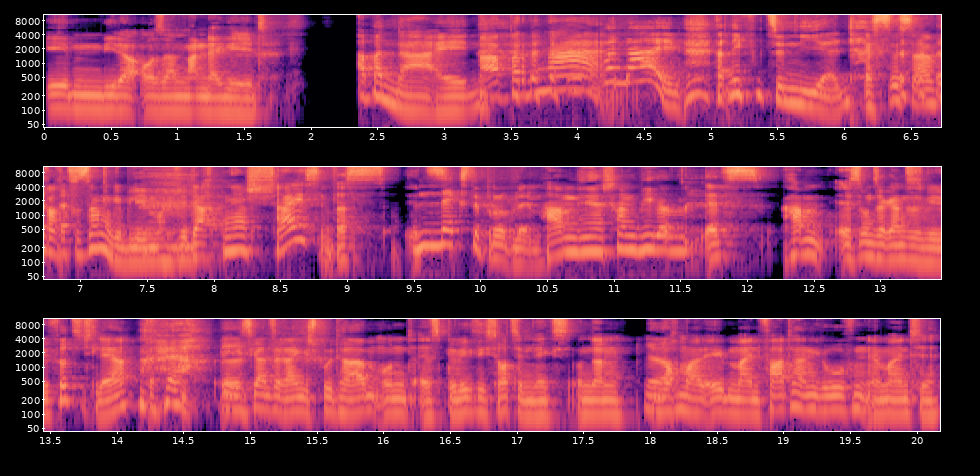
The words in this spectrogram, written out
eben wieder auseinander geht. Aber nein. Aber Aber nein! nein, hat nicht funktioniert. Es ist einfach zusammengeblieben und wir dachten, ja scheiße, was Nächste Problem. haben wir schon wieder, jetzt haben, ist unser ganzes Video 40 leer, Ja, wir das Ganze reingespult haben und es bewegt sich trotzdem nichts. Und dann Ja. nochmal eben meinen Vater angerufen, er meinte,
